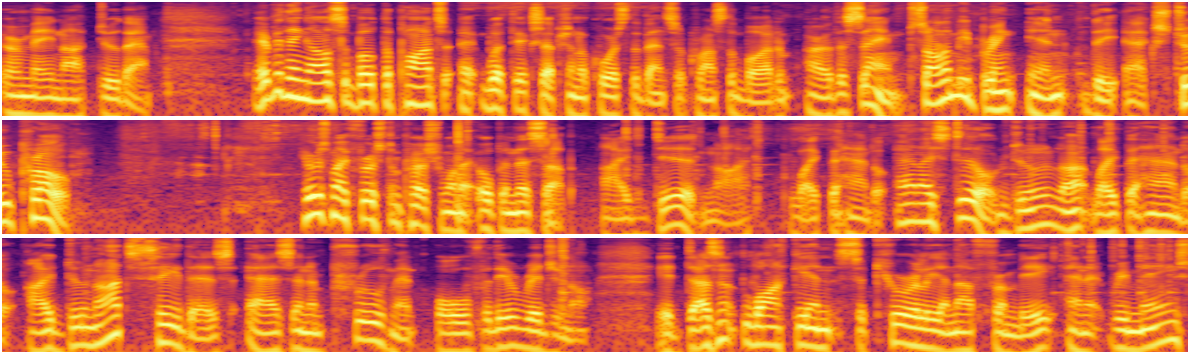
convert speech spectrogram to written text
or may not do that. Everything else about the pots, uh, with the exception, of course, the vents across the bottom, are the same. So let me bring in the X2 Pro. Here's my first impression when I open this up. I did not like the handle, and I still do not like the handle. I do not see this as an improvement over the original. It doesn't lock in securely enough for me, and it remains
